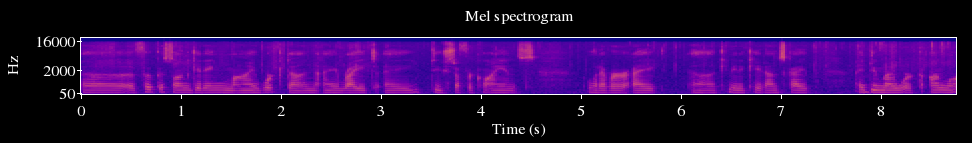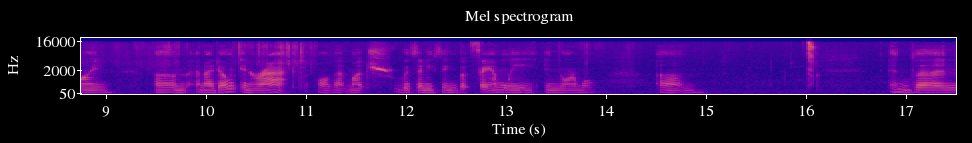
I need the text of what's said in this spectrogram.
uh, focus on getting my work done. I write. I do stuff for clients. Whatever. I uh, communicate on Skype. I do my work online. Um, and I don't interact all that much with anything but family in normal. And then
